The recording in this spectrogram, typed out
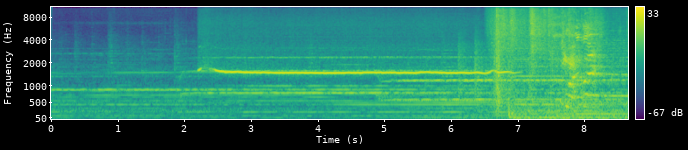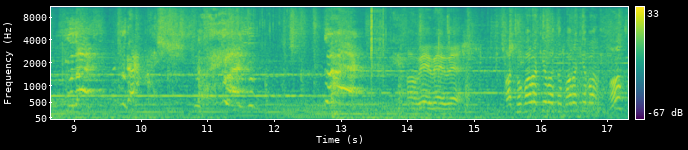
아, 왜, 왜, 왜? 아, 더 바라게 봐, 더 바라게 봐. 어?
